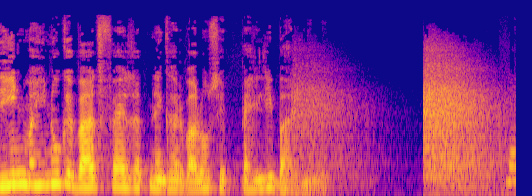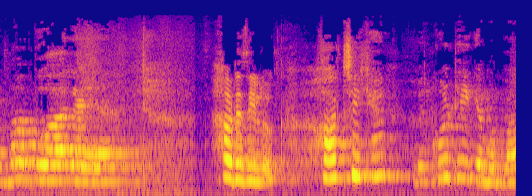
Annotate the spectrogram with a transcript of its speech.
تین مہینوں کے بعد فیض اپنے گھر والوں سے پہلی بار ملے مما ابو آ رہے ہیں How does he look? Heart shaken? بالکل ٹھیک ہے مما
